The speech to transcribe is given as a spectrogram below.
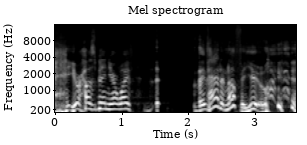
your husband, your wife, they've had enough of you.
